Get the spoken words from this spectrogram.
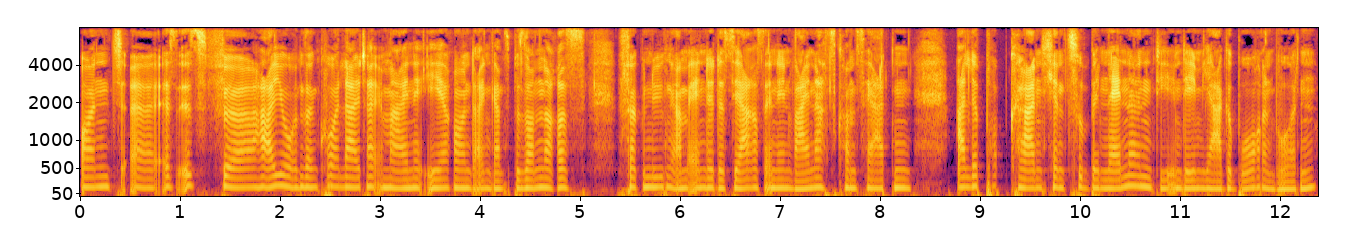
Und äh, es ist für Hajo, unseren Chorleiter, immer eine Ehre und ein ganz besonderes Vergnügen am Ende des Jahres in den Weihnachtskonzerten alle Popkörnchen zu benennen, die in dem Jahr geboren wurden.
